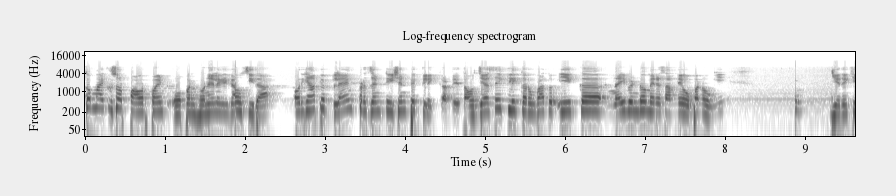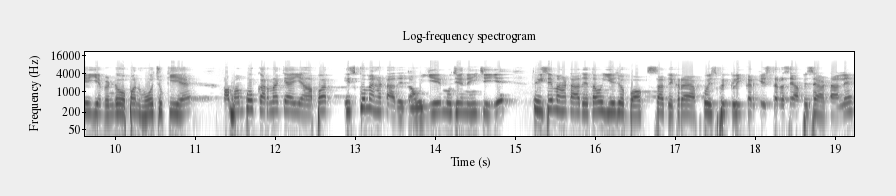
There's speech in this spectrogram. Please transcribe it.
तो माइक्रोसॉफ्ट पावर पॉइंट ओपन होने लगेगा। सीधा और यहाँ पे ब्लैंक प्रेजेंटेशन पे क्लिक कर देता हूँ। जैसे ही क्लिक करूँगा तो एक नई विंडो मेरे सामने ओपन होगी। ये देखिए, ये विंडो ओपन हो चुकी है। अब हमको करना क्या है यहाँ पर? इसको मैं हटा देता हूँ। ये मुझे नहीं चाहिए। तो इसे मैं हटा देता हूँ। ये जो बॉक्स सा दिख रहा है आपको, इस पे क्लिक करके इस तरह से आप इसे हटा लें।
